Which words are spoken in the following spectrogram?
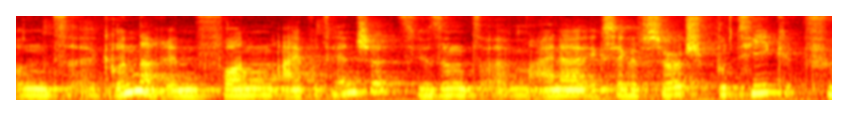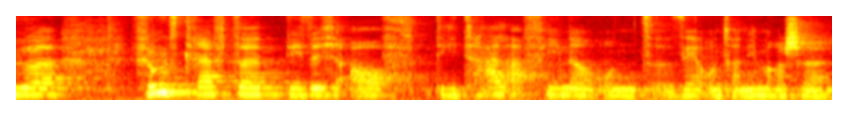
und äh, Gründerin von iPotentials. Wir sind ähm, eine Executive Search Boutique für Führungskräfte, die sich auf digital affine und äh, sehr unternehmerische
